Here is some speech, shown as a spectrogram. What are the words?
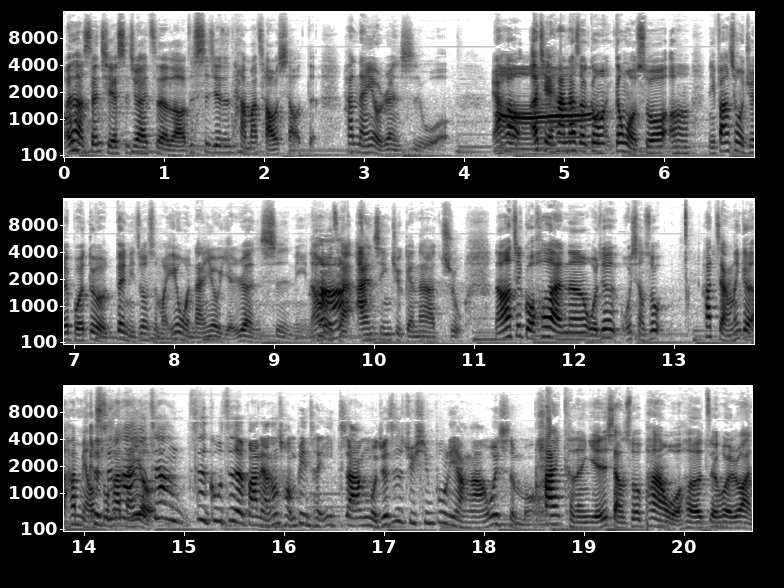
我想神奇的事就在这了，这世界真他妈超小的，她男友认识我，然后而且她那时候跟跟我说，嗯，你放心，我绝对不会对我对你做什么，因为我男友也认识你，然后我才安心去跟他住，然后结果后来呢，我就我想说。他讲那个，他描述他男友这样自顾自的把两张床变成一张，我觉得这是居心不良啊！为什么？他可能也是想说怕我喝醉会乱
